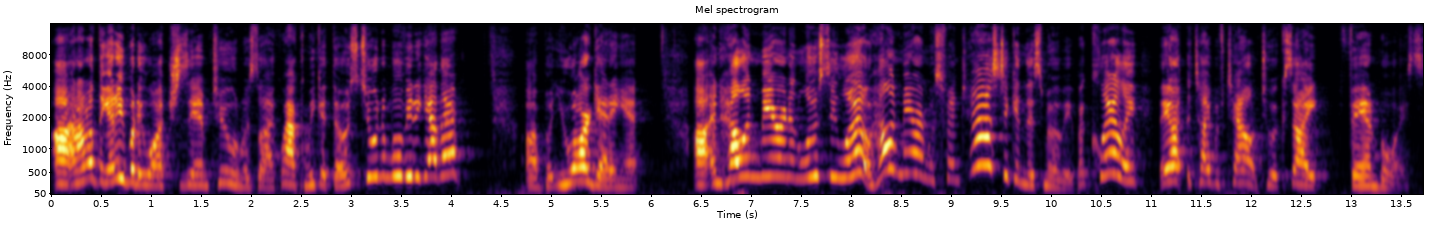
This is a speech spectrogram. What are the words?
Uh, and I don't think anybody watched Shazam 2 and was like, wow, can we get those two in a movie together? Uh, but you are getting it. Uh, and Helen Mirren and Lucy Liu. Helen Mirren was fantastic in this movie, but clearly they aren't the type of talent to excite fanboys.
